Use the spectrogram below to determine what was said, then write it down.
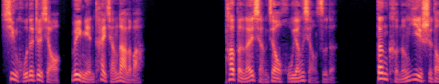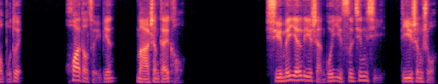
姓胡的这小未免太强大了吧？”他本来想叫胡杨小子的，但可能意识到不对，话到嘴边马上改口。许梅眼里闪过一丝惊喜，低声说：“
